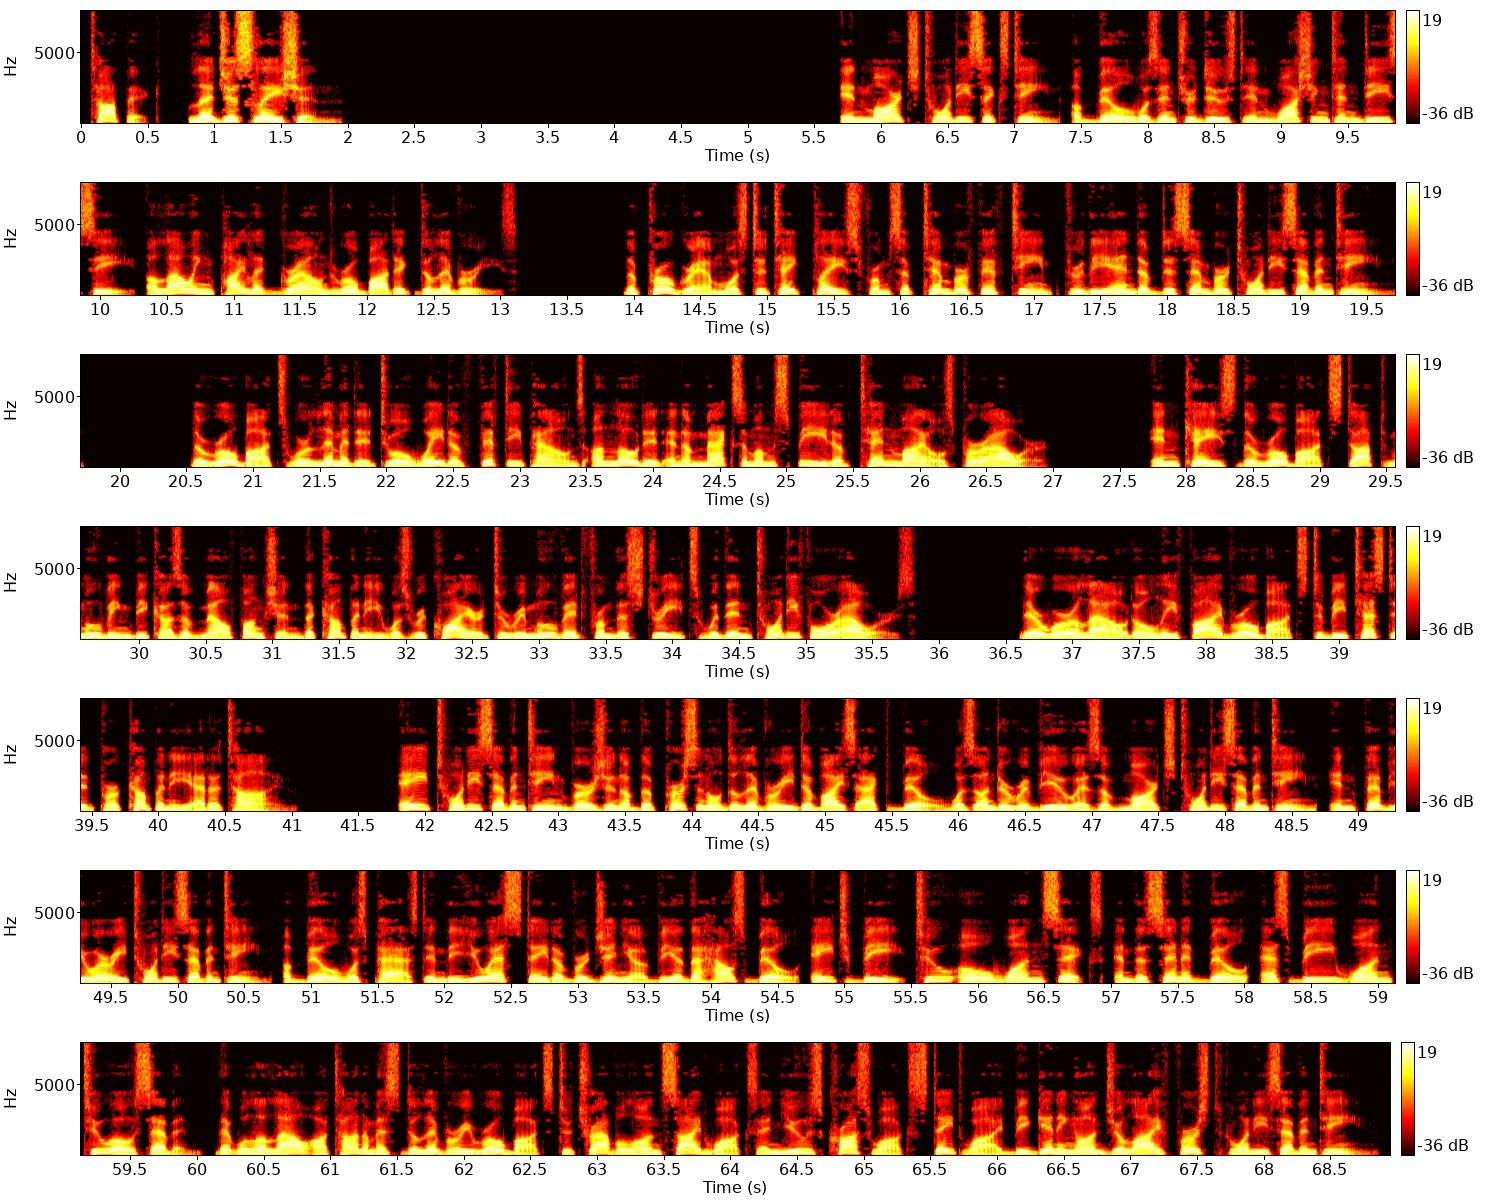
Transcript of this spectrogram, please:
Topic: Legislation In March 2016, a bill was introduced in Washington, D.C., allowing pilot ground robotic deliveries. The program was to take place from September 15 through the end of December 2017. The robots were limited to a weight of 50 pounds unloaded and a maximum speed of 10 miles per hour. In case the robot stopped moving because of malfunction the company was required to remove it from the streets within 24 hours. There were allowed only five robots to be tested per company at a time. A 2017 version of the Personal Delivery Device Act bill was under review as of March 2017. In February 2017, a bill was passed in the U.S. state of Virginia via the House Bill, HB 2016, and the Senate Bill, SB 1207, that will allow autonomous delivery robots to travel on sidewalks and use crosswalks statewide beginning on July 1, 2017.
